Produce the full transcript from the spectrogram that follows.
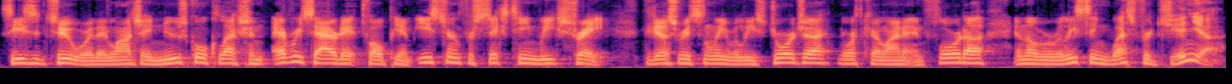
season two, where they launch a new school collection every Saturday at 12 p.m. Eastern for 16 weeks straight. They just recently released Georgia, North Carolina, and Florida, and they'll be releasing West Virginia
